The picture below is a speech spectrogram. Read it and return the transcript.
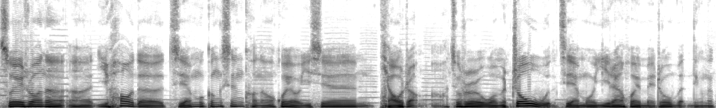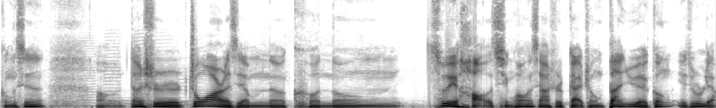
所以说呢，呃，以后的节目更新可能会有一些调整啊，就是我们周五的节目依然会每周稳定的更新啊，但是周二的节目呢，可能。最好的情况下是改成半月更，也就是两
